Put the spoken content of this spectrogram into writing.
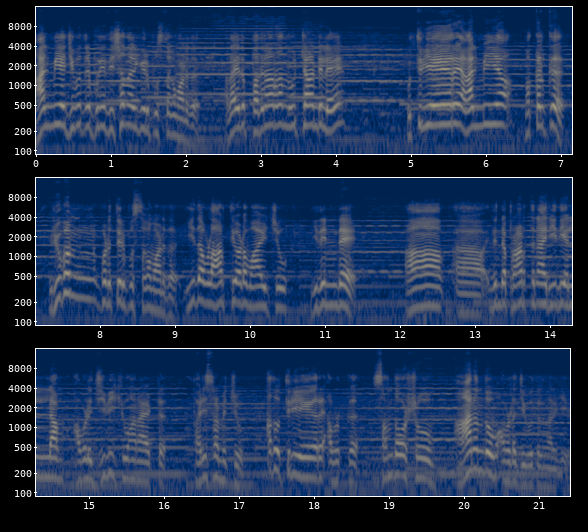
ആത്മീയ ജീവിതത്തിന് പുതിയ ദിശ നൽകിയ ഒരു പുസ്തകമാണിത്. അതായത് പതിനാറാം നൂറ്റാണ്ടിലെ ഒത്തിരിയേറെ ആത്മീയ മക്കൾക്ക് രൂപം കൊടുത്തൊരു പുസ്തകമാണിത്. ഇത് അവൾ ആർത്തിയോടെ വായിച്ചു. ഇതിന്റെ ആ ഇതിന്റെ പ്രാർത്ഥനാ രീതിയെല്ലാം അവൾ ജീവിക്കുവാനായിട്ട് പരിശ്രമിച്ചു. അത് ഒത്തിരിയേറെ അവൾക്ക് സന്തോഷവും ആനന്ദവും അവളുടെ ജീവിതത്തിൽ നൽകി.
